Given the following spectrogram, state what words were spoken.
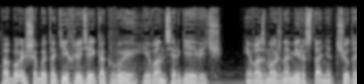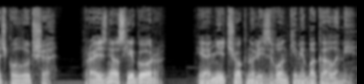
Побольше бы таких людей, как вы, Иван Сергеевич, и, возможно, мир станет чуточку лучше», – произнес Егор, и они чокнулись звонкими бокалами.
